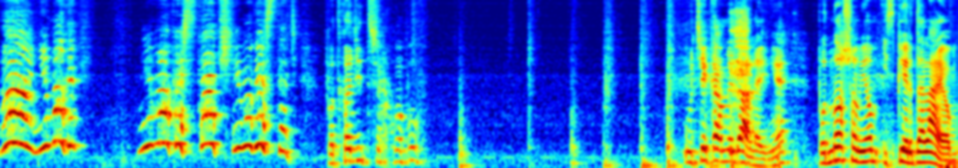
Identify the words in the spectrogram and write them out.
A, nie mogę, nie mogę wstać, nie mogę wstać. Podchodzi trzech chłopów. Uciekamy dalej, nie? Podnoszą ją i spierdalają.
